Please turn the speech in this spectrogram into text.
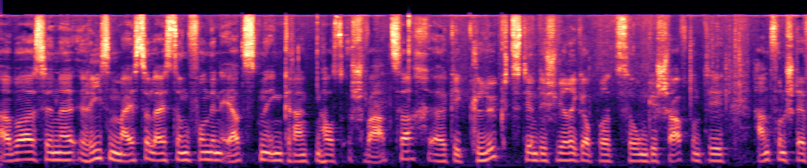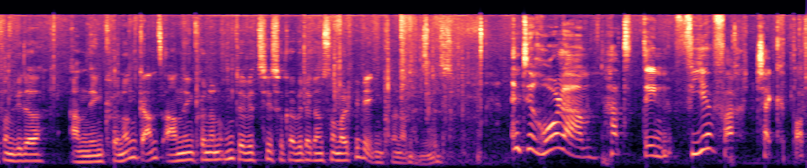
Aber es ist eine Riesenmeisterleistung von den Ärzten im Krankenhaus Schwarzach äh, geglückt. Die haben die schwierige Operation geschafft und die Hand von Stefan wieder annähen können, ganz annähen können und er wird sie sogar wieder ganz normal bewegen können. Ein Tiroler hat den Vierfach-Jackpot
